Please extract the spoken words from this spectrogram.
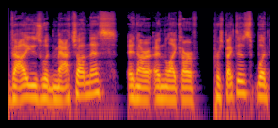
values would match on this and our and like our perspectives would,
